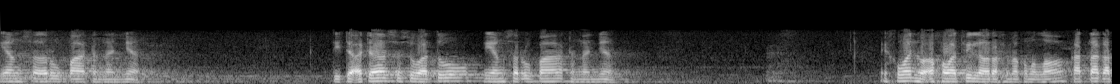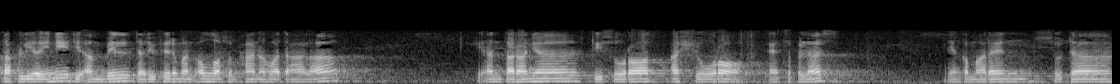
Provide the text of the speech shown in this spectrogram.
yang serupa dengannya. Tidak ada sesuatu yang serupa dengannya. Ikhwan wa akhwat fillah rahimakumullah, kata-kata beliau ini diambil dari firman Allah Subhanahu wa taala di antaranya di surat Asy-Syura ayat 11 yang kemarin sudah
